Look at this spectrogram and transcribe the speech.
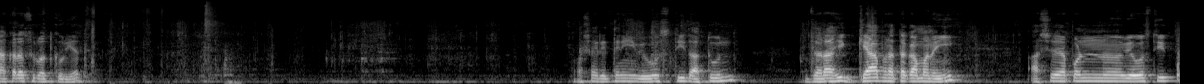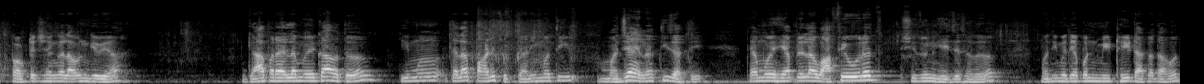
टाकायला सुरुवात करूयात. अशा रीतीने व्यवस्थित आतून जराही गॅप राहता कामा नाही असे आपण व्यवस्थित पावट्याची शेंगा लावून घेऊया. गॅप राहिल्यामुळे काय होतं की मग त्याला पाणी सुटतं आणि मग ती मजा आहे ना ती जाते. त्यामुळे हे आपल्याला वाफेवरच शिजून घ्यायचं सगळं. मध्ये मध्ये आपण मीठही टाकत आहोत.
